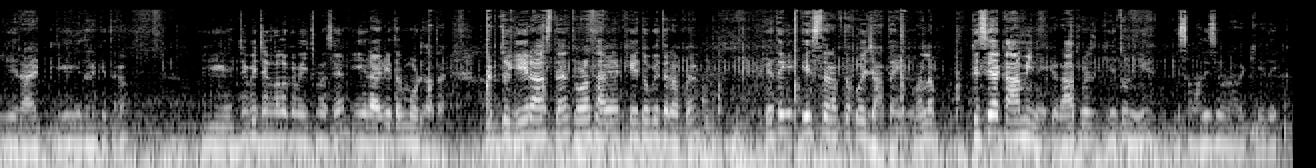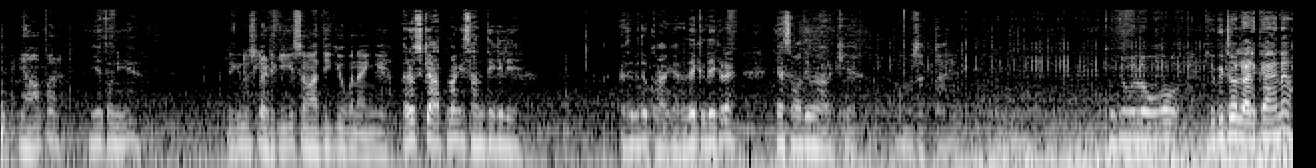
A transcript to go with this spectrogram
ये राइट ये इधर की तरफ़। ये जो भी जंगलों के बीच में से ये राइट की तरफ़ मुड़ जाता है। बट जो ये रास्ता है थोड़ा सा आगे खेतों की तरफ़ है। कहते हैं कि इस तरफ़ तक कोई जाता ही नहीं। मतलब किसी का काम ही नहीं रात में ये तो नहीं है। ये समाधि से बना रखी है देख। यहाँ पर? ये तो नहीं है। लेकिन उस लड़की की समाधि क्यों बनाएँगे? अरे उसकी आत्मा की शांति के लिए। ऐसे भी तो कहा गया था। देख देख रहे हैं? यहाँ समाधि बना रखी है। हो सकता है। क्योंकि वो लोगों को क्योंकि जो लड़का है ना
